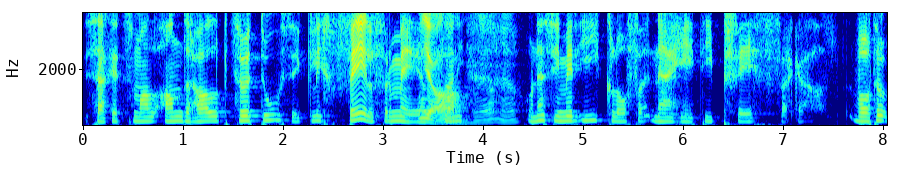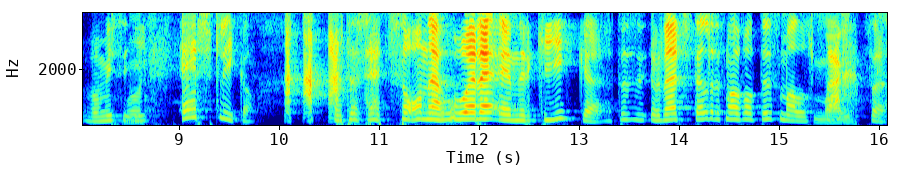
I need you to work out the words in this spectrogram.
ich sage jetzt mal anderthalb, 2000, gleich viel für mich. Ja, Also ja, dann- ja. Und dann sind wir eingelaufen, haben die pfiffen, gell. Wo, du, wo wir sind. Erstliga. Und das hat so eine hohe Energie gegeben. Das ist, und dann stell dir das mal vor, das mal 16. Ja,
